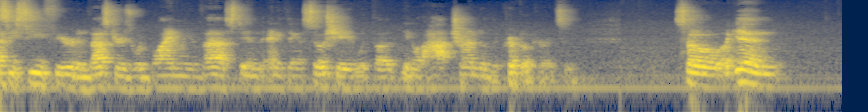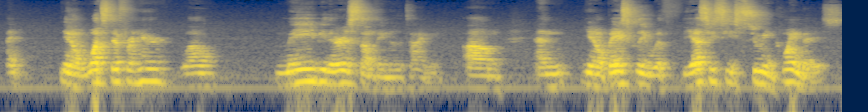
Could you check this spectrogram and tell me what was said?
SEC feared investors would blindly invest in anything associated with the you know the hot trend of the cryptocurrency. So again, I, you know what's different here? Well, maybe there is something to the timing. Um, and you know basically with the SEC suing Coinbase,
